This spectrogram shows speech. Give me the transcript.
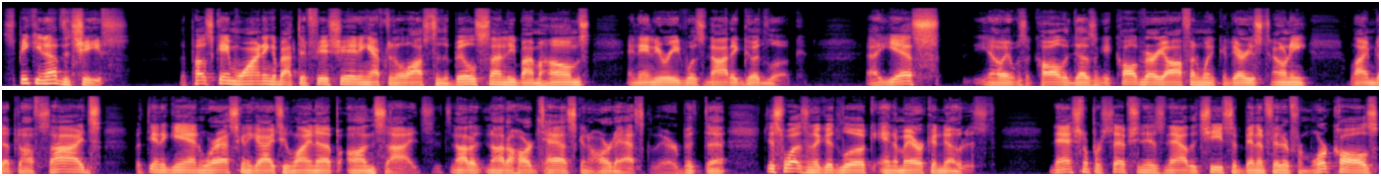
Speaking of the Chiefs, the post-game whining about the officiating after the loss to the Bills Sunday by Mahomes and Andy Reid was not a good look. Uh, yes, you know it was a call that doesn't get called very often when Kadarius Toney lined up off sides. But then again, we're asking a guy to line up on sides. It's not a not a hard task and a hard ask there, but uh, just wasn't a good look, and America noticed. National perception is now the Chiefs have benefited from more calls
